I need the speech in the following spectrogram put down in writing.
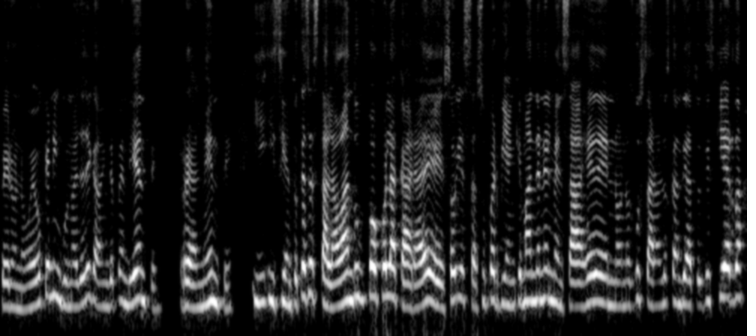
pero no veo que ninguno haya llegado independiente realmente. Y, siento que se está lavando un poco la cara de eso y está súper bien que manden el mensaje de no nos gustaron los candidatos de izquierda,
